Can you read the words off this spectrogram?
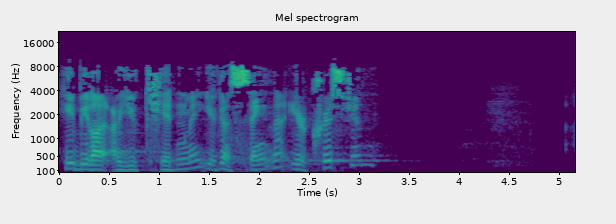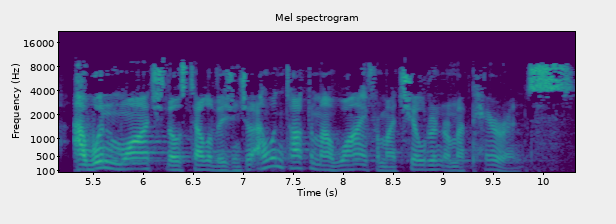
He'd be like, Are you kidding me? You're going to sing that? You're a Christian? I wouldn't watch those television shows. I wouldn't talk to my wife or my children or my parents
